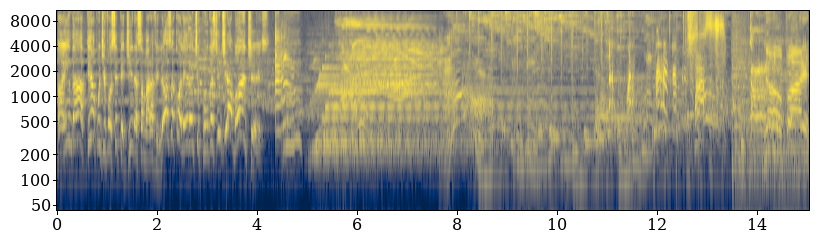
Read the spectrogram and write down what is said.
ainda há tempo de você pedir essa maravilhosa coleira antipulgas de diamantes. Não, pare!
